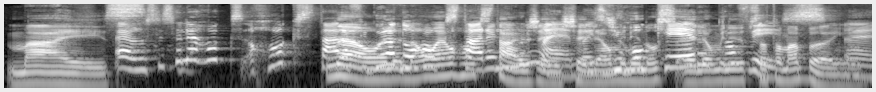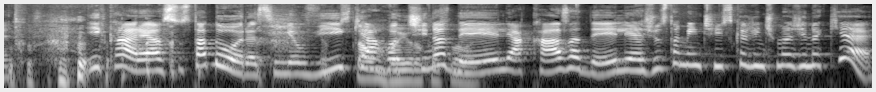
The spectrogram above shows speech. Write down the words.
Mas. É, eu não sei se ele é rock, rockstar, a Não, figura ele do não é um rockstar, ele rockstar, não gente. é, mas Ele é um de menino- roqueiro, ele é um menino que precisa talvez. tomar banho. É. E, cara, é assustador, assim, eu vi que a rotina dele, a casa dele, é justamente isso que a gente imagina que é.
